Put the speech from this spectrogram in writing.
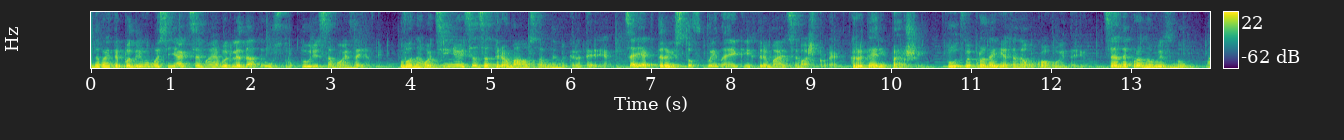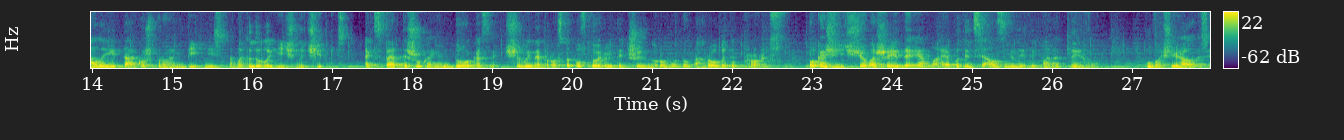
давайте подивимося, як це має виглядати у структурі самої заявки. Вона оцінюється за трьома основними критеріями. Це як три стовпи, на яких тримається ваш проект. Критерій перший: тут ви продаєте наукову ідею. Це не про новизну, але і також про амбітність та методологічну чіткість. Експерти шукають докази, що ви не просто повторюєте чинну роботу, а робите прорив. Покажіть, що ваша ідея має потенціал змінити парадигму у вашій галузі.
